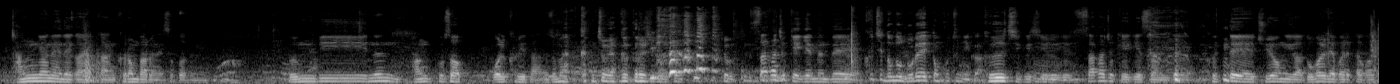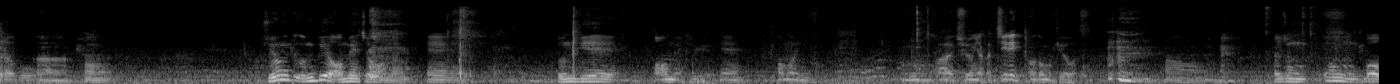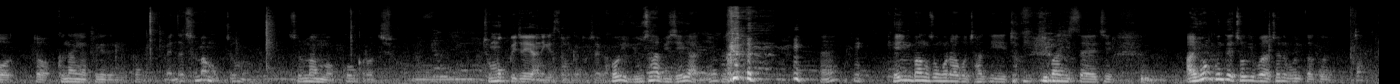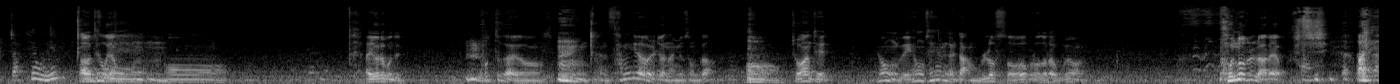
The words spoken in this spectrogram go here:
작년에 내가 약간 그런 발언 했었거든요. 은비는 방구석 월클이다. 그래서 막 약간 좀 약간 그런 식으로 좀, 좀 싸가지고 얘기했는데. 그치 너도 노래했던 코트니까. 그지, 그지. 이렇게 싸가지고 얘기했었는데, 그때 주영이가 노발대발했다고 하더라고. 어. 어. 주영이도 은비의 어매죠, 어매. 예. 은비의 어매. 예. 어머니. 음, 아 주영이 약간 찌릿. 어 너무 귀여웠어. 어. 요즘 형 뭐 저 근황이 어떻게 됩니까? 맨날 술만 먹죠 뭐. 술만 먹고 그렇죠. 음, 존목 BJ 아니겠습니까 또 제가. 거의 유사 BJ 아니에요? 예? 개인 방송을 하고 자기 저기 기반 있어야지. 아 형 근데 저기 뭐야 전에 보니까 그 짝, 짝태우님? 어, 태우 형. 방송에, 음, 음. 어. 아 여러분들 코트가요 한 3개월 전 하면서인가 어. 저한테 형 왜 형 생일날 나 안 불렀어 그러더라고요. 번호를 알아야 부르지. 아니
